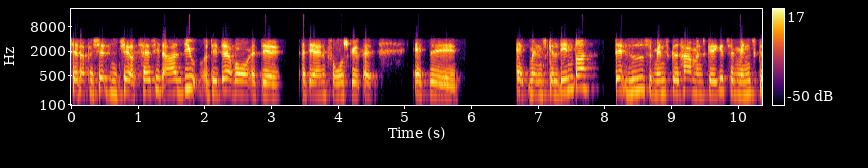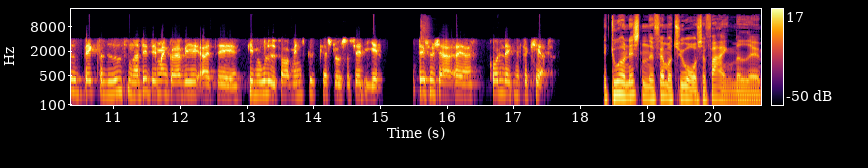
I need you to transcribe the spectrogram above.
sætter patienten til at tage sit eget liv, og det er der, hvor at, øh, at det er en forskel, at, at, øh, at man skal lindre den lidelse, mennesket har. Man skal ikke tage mennesket væk fra lidelsen, og det er det, man gør ved at øh, give mulighed for, at mennesket kan slå sig selv ihjel. Det synes jeg er grundlæggende forkert. Du har jo næsten øh, 25 års erfaring med, øh,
